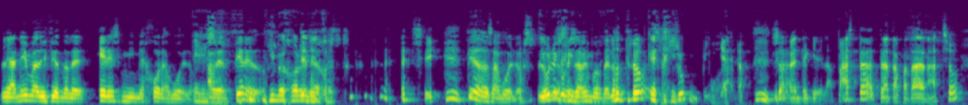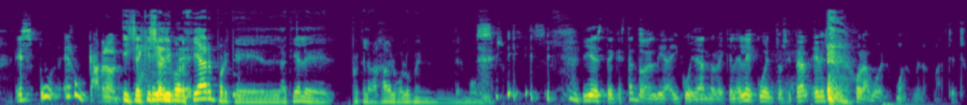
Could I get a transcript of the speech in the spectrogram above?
le anima diciéndole, eres mi mejor abuelo. Eres A ver, tiene dos. mi mejor tiene viejo. dos. Sí, tiene dos abuelos. Lo único que sabemos del otro ¿Qué es que es un villano. Solamente quiere la pasta, trata fatal a Nacho. Es un, es un cabrón. Y se quiso divorciar porque la tía le. porque le bajaba el volumen del móvil. Y este, que está todo el día ahí cuidándole, que le lee cuentos y tal, eres el mejor abuelo. Bueno, menos mal, Checho.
